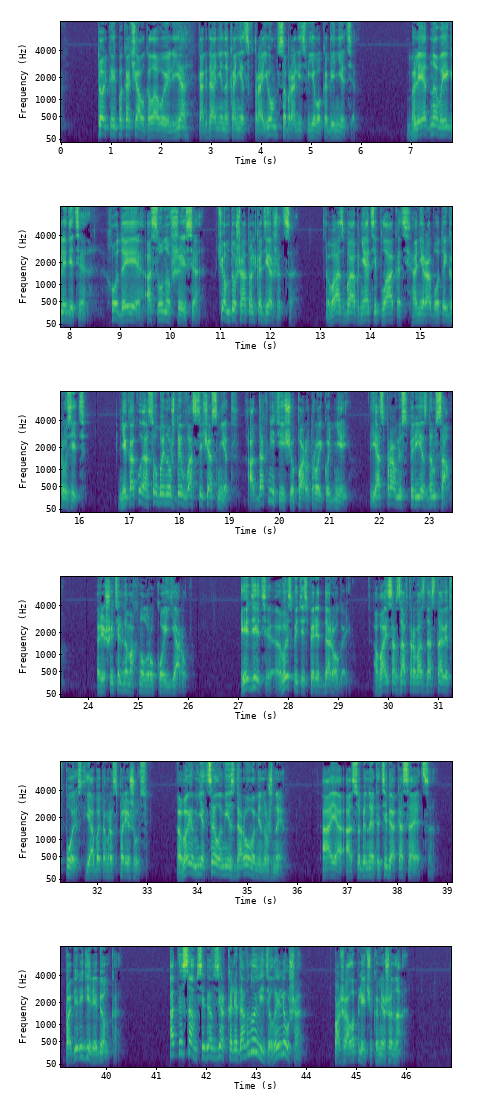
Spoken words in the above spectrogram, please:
Только и покачал головой Илья, когда они, наконец, втроем собрались в его кабинете. «Бледно выглядите, худые, осунувшиеся, в чем душа только держится. Вас бы обнять и плакать, а не работой грузить. Никакой особой нужды в вас сейчас нет. Отдохните еще пару-тройку дней. Я справлюсь с переездом сам», – решительно махнул рукой Ярл. «Идите, выспитесь перед дорогой. Вайсер завтра вас доставит в поезд, я об этом распоряжусь. Вы мне целыми и здоровыми нужны. А я, особенно это тебя касается. Побереги ребенка». «А ты сам себя в зеркале давно видел, Илюша?» Пожала плечиками жена.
